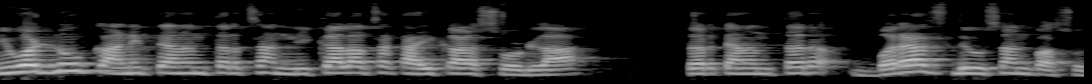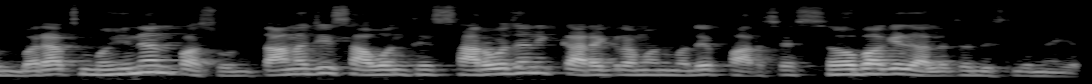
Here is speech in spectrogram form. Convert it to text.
निवडणूक आणि त्यानंतरचा निकालाचा काही काळ सोडला तर त्यानंतर बऱ्याच दिवसांपासून बऱ्याच महिन्यांपासून तानाजी सावंत हे सार्वजनिक कार्यक्रमांमध्ये फारसे सहभागी झाल्याचं दिसले नाहीत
